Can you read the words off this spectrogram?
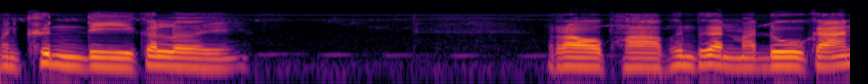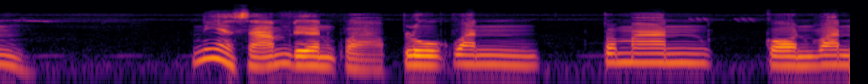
มันขึ้นดีก็เลย เราพาเพื่อนๆมาดูกัน เนี่ยสามเดือนกว่า ปลูกวันประมาณก่อนวัน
